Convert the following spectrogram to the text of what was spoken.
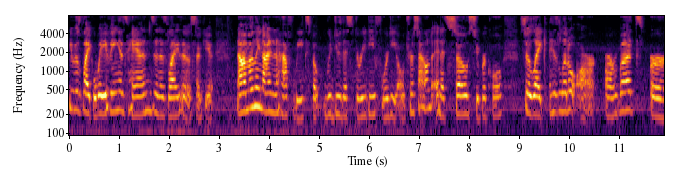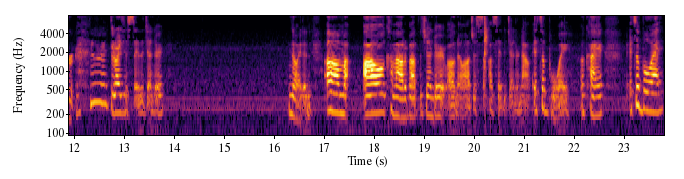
he was like waving his hands and his legs. It was so cute. Now I'm only nine and a half weeks, but we do this 3D, 4D ultrasound and it's so super cool. So like his little arm, arm buds or did I just say the gender? No, I didn't. Um, I'll come out about the gender. Oh no, I'll just, I'll say the gender now. It's a boy, okay? It's a boy.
